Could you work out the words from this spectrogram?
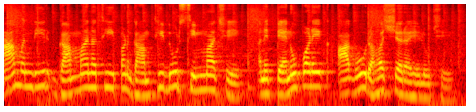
આ મંદિર ગામમાં નથી પણ ગામથી દૂર સીમમાં છે અને તેનું પણ એક આગવું રહસ્ય રહેલું છે.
